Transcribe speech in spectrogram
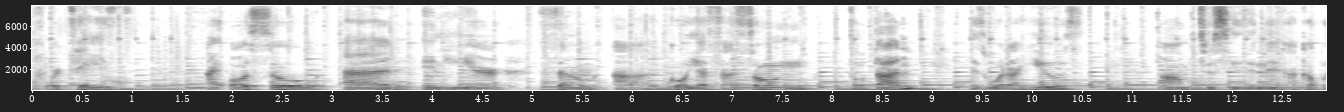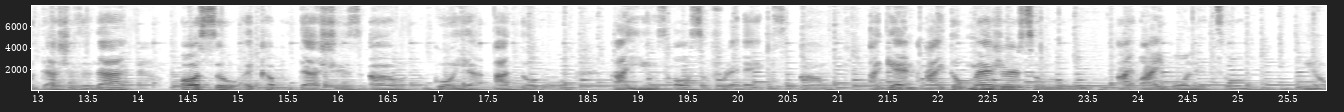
for taste. I also add in here some uh, Goya Sazon Total is what I use um, to season it. A couple dashes of that. Also a couple dashes of Goya Adobo I use also for eggs. Um, again, I don't measure, so I eyeball it. So, you know,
